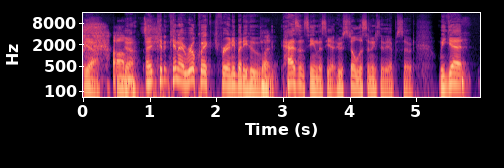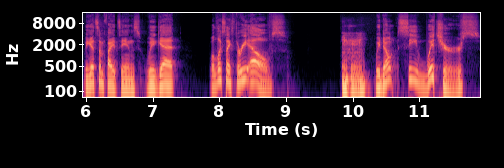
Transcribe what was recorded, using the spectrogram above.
Yeah. um yeah. Can, can I real quick for anybody who hasn't seen this yet, who's still listening to the episode, we get we get some fight scenes. We get what looks like three elves. mhm. We don't see witchers.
